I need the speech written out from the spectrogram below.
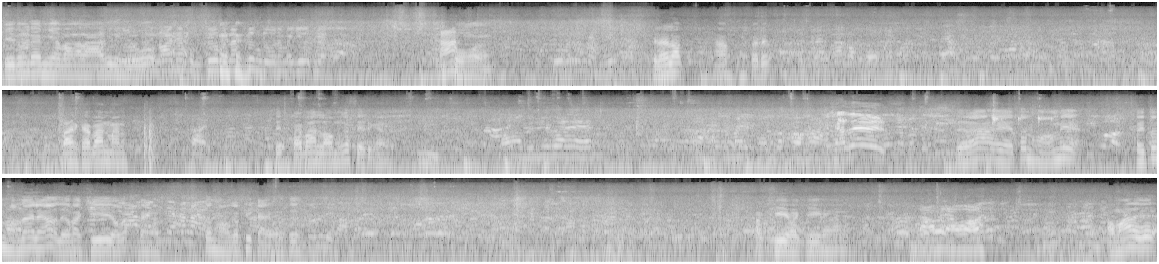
พี่ต้องได้เมียบังกลาพี่ถึงรู้น้อยแค่ผมซื้อมันนั่งครึ่งดูทำไมเยอะแท้โกงเหรอเป็นไรหรอกเอาไปดิ บ้านใครบ้านมันใช่เสร็จไปบ้านเรามันก็เสร็จอย่างนั้นอืมเราดูดีกว่าเลยทำไมผมต้องเข้าห้างฉันเลยเหลือต้นหอมพี่ไอ้ต้นหอมได้แล้วเหลือผักชีเดี๋ยวก็แบ่งต้นหอมกับพี่ไก่คนละครึ่งผักชีผักชีแค่นั้นดาวไม่เอาเหรอเอามาเลยพี่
